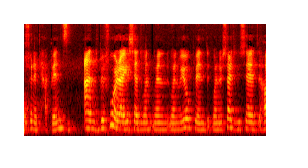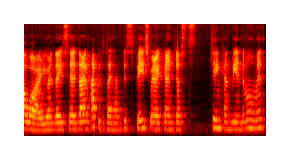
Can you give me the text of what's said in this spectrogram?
often it happens. And before I said when when when we opened when we started, you said how are you? And I said I'm happy that I have this space where I can just think and be in the moment.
